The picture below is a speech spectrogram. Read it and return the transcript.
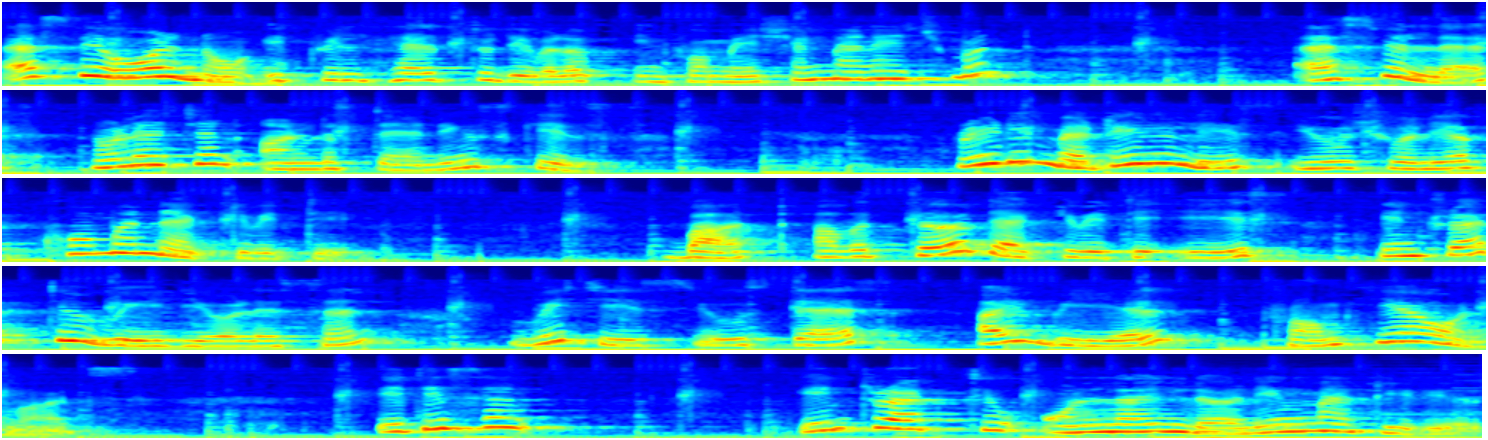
As we all know, it will help to develop information management as well as knowledge and understanding skills. Reading material is usually a common activity. But our third activity is interactive video lesson which is used as IVL from here onwards. It is an interactive online learning material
